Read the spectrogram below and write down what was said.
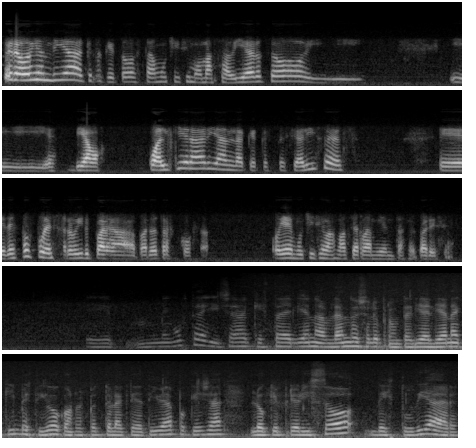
Pero hoy en día creo que todo está muchísimo más abierto y, digamos, cualquier área en la que te especialices, eh, después puede servir para, para otras cosas. Hoy hay muchísimas más herramientas, me parece. Eh, me gusta y ya que está Eliana hablando, yo le preguntaría a Eliana qué investigó con respecto a la creatividad, porque ella lo que priorizó de estudiar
